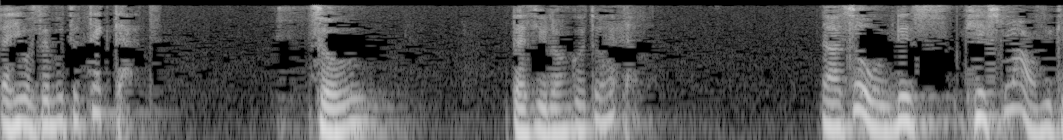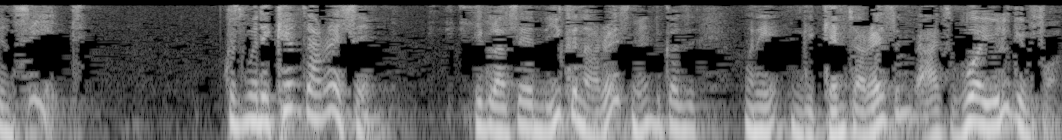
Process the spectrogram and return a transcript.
that he was able to take that. So that you don't go to hell. Now, so this his love, you can see it. Because when they came to arrest him, he could have said, You can arrest me because when he, came to arrest him, asked, Who are you looking for?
